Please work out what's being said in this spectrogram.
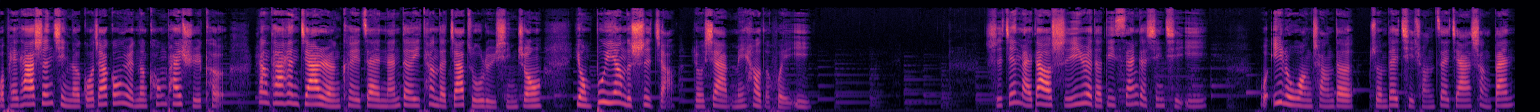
我陪他申请了国家公园的空拍许可，让他和家人可以在难得一趟的家族旅行中，用不一样的视角留下美好的回忆。时间来到十一月的第三个星期一。我一如往常的准备起床在家上班，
